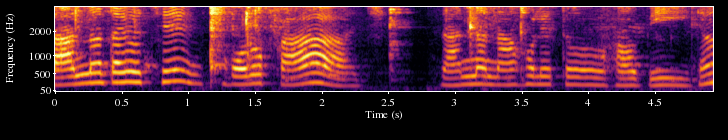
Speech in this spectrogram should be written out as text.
রান্নাটাই হচ্ছে বড় কাজ। রান্না না হলে তো হবেই না।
